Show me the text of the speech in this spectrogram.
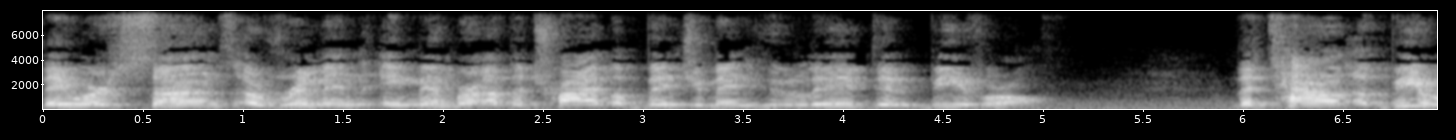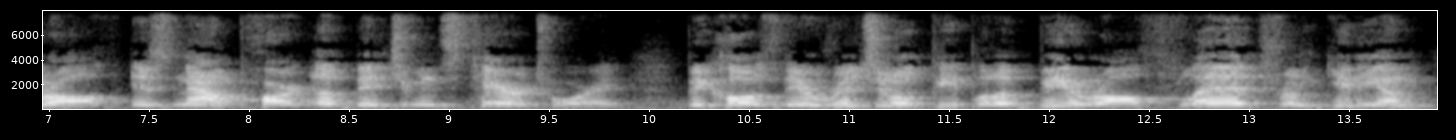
they were sons of Rimmon, a member of the tribe of Benjamin who lived in Beeroth. The town of Beeroth is now part of Benjamin's territory because the original people of Beeroth fled from Gideon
